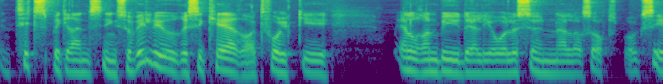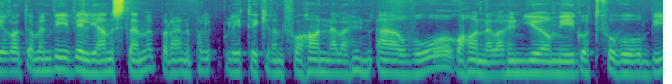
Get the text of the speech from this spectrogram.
en tidsbegrensning, så vil du jo risikere at folk i en eller annen bydel i Ålesund eller Sarpsborg sier at ja, men vi vil gjerne stemme på denne politikeren, for han eller hun er vår, og han eller hun gjør mye godt for vår by,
